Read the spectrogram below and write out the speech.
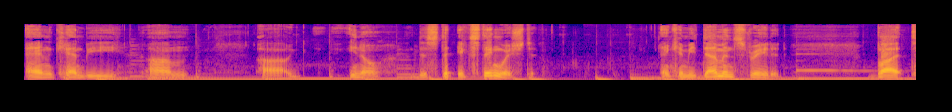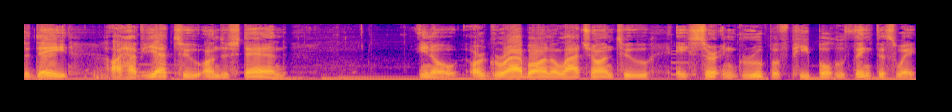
and can be, um, uh, you know, dist- extinguished and can be demonstrated. But to date, I have yet to understand, you know, or grab on or latch on to a certain group of people who think this way.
